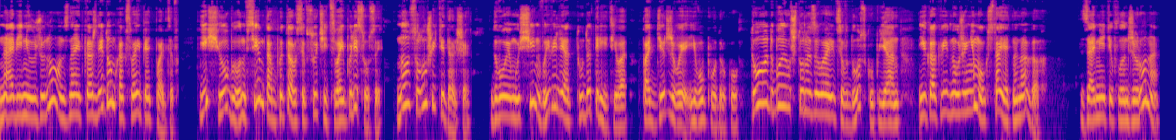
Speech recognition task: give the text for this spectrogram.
На авеню Жуно он знает каждый дом, как свои пять пальцев. Еще бы, он всем там пытался всучить свои пылесосы. Но слушайте дальше. Двое мужчин вывели оттуда третьего, поддерживая его под руку. Тот был, что называется, в доску пьян, и, как видно, уже не мог стоять на ногах. Заметив Ланжерона,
